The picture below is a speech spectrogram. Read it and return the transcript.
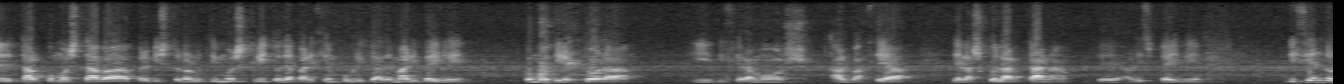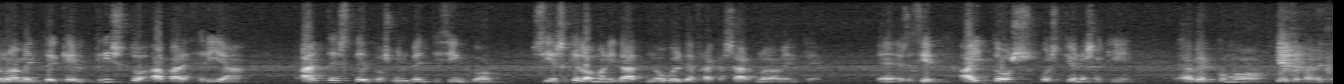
eh, tal como estaba previsto en el último escrito de aparición pública de Mary Bailey como directora y dijéramos albacea de la escuela arcana de Alice Bailey, diciendo nuevamente que el Cristo aparecería antes del 2025 si es que la humanidad no vuelve a fracasar nuevamente. ¿Eh? Es decir, hay dos cuestiones aquí. A ver cómo ¿qué te parece.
